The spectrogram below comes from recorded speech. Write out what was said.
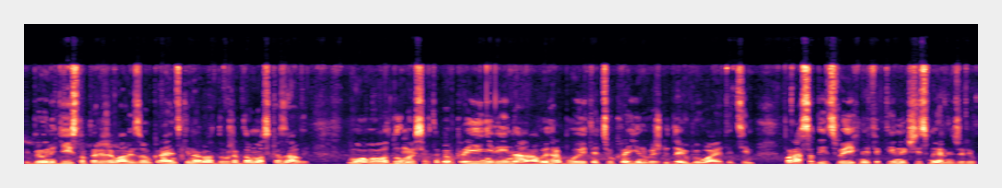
якби вони дійсно переживали за український народ, то вже б давно сказали: Вова, одумайся, в тебе в країні війна, а ви грабуєте цю країну. Ви ж людей вбиваєте цим. Пора садити своїх неефективних шість менеджерів,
